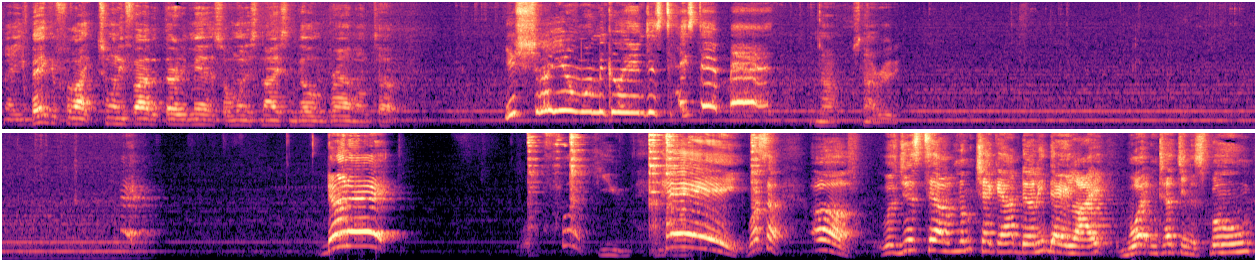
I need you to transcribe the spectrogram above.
Now you bake it for like 25 to 30 minutes or when it's nice and golden brown on top. You sure you don't want me to go ahead and just taste that, man? No, it's not ready. Dunny! Well, fuck you. Hey, what's up? Uh, was just telling them check out Dunny Daylight. Wasn't touching the spoon.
